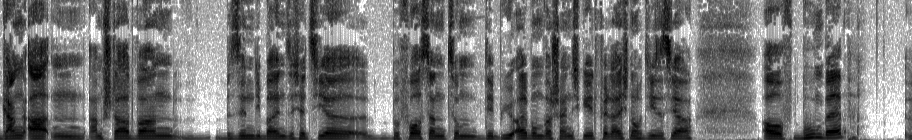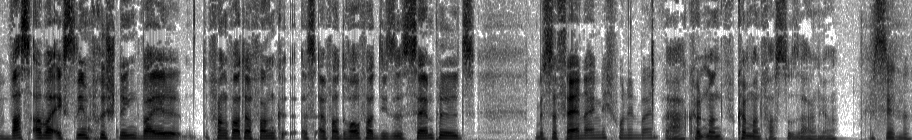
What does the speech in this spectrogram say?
Gangarten am Start waren, besinnen die beiden sich jetzt hier, bevor es dann zum Debütalbum wahrscheinlich geht, vielleicht noch dieses Jahr, auf Boom Bap. Was aber extrem frisch klingt, weil Funkvater Funk es einfach drauf hat, diese Samples, Bist du Fan eigentlich von den beiden? ja, könnte man, könnte man fast so sagen, ja. Bisschen, ne?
